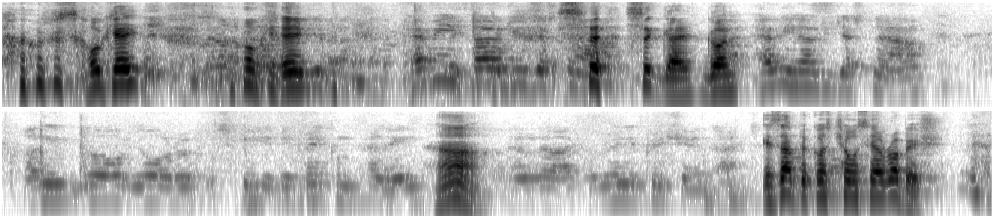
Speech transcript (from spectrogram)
okay. okay. Having heard you just now. Sick guy, go on. Having heard you just now, I think your your uh, speech has been very compelling. Huh. Really appreciate that. Is that because Chelsea are rubbish?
